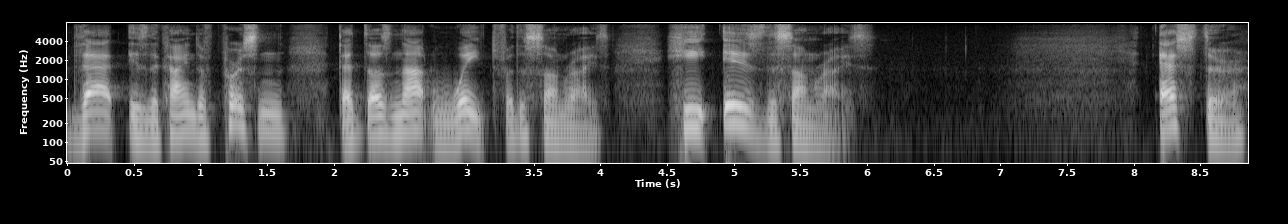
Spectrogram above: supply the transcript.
That is the kind of person that does not wait for the sunrise. He is the sunrise. Esther,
